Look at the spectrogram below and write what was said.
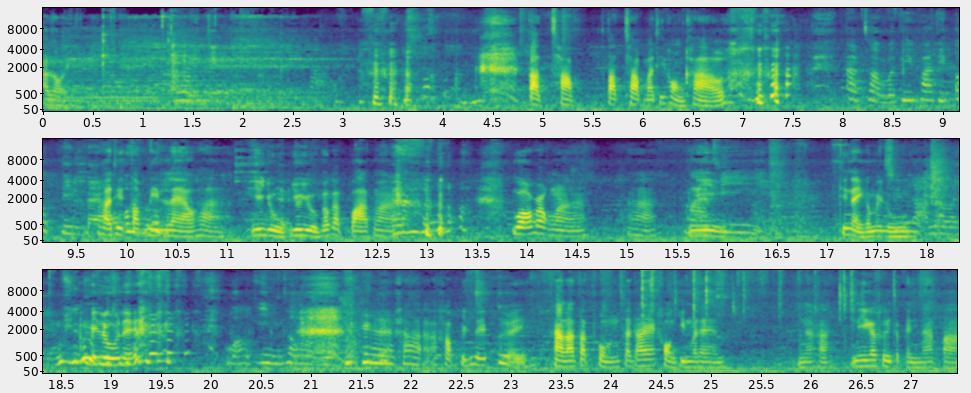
อร่อย อร่อยจริงตัดฉับตัดฉับมาที่ของขาวตัดฉากมาที่พระอาทิตย์ตกดินแล้วพระอาทิตย์ตกดินแล้วค่ะ อยู่ๆอยู่ๆก็แบบวาร์ปมาวอร์ปออกมานะคะมานี่ที่ ที่ไหนก็ไม่รู้ ชื่อร้านอะไรยังไม่รู้ ไม่รู้เลยวอล์กอินเข้ามาค่ะขับไปเรื่อยเปื่อยหาร้านตัดผมจะได้ของกินมาแทนนะคะ นี่ก็คือจะเป็นหน้าตา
